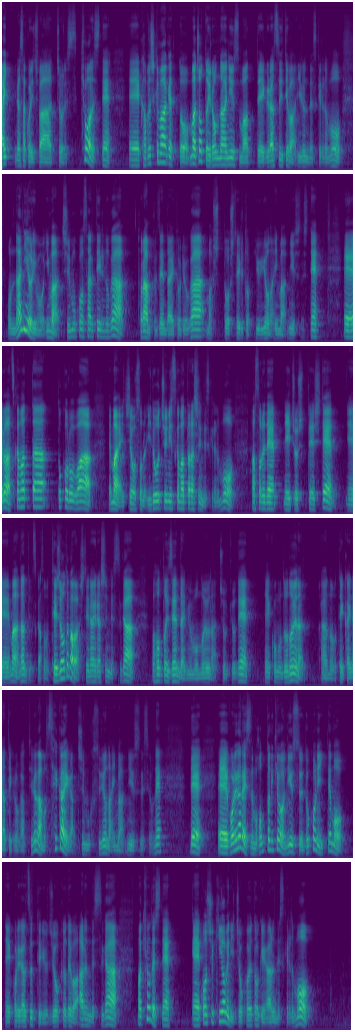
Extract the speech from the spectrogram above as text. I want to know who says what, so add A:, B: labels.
A: はい、皆さんこんにちは、ジョーです。今日はですね、えー株式マーケット、まあちょっといろんなニュースもあってぐらついてはいるんですけれども、もう何よりも今注目をされているのがトランプ前大統領がまあ出頭しているというような今ニュースですね。えーまあ捕まったところは、えまあ一応その移動中に捕まったらしいんですけれども、まあそれで一応出廷して、えーまあなんていうんですかその手錠とかはしてないらしいんですが、まあ本当に前代未聞のような状況で、え今後どのようなあの展開になっていくのかっていうのが、まあ、世界が注目するような今ニュースですよね。で、えーこれがですねもう本当に今日ニュースどこに行っても、えーこれが映っている状況ではあるんですが、まあ、今日ですね、えー今週金曜日に一応雇用統計があるんですけれども、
